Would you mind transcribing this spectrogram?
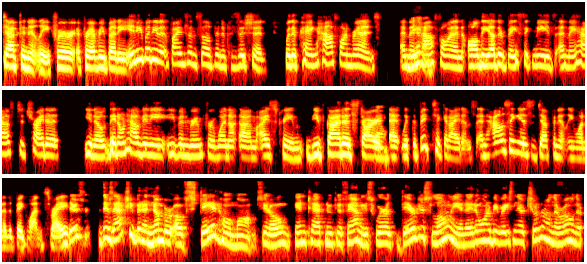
definitely for for everybody. Anybody that finds themselves in a position where they're paying half on rent and then yeah. half on all the other basic needs and they have to try to you know they don't have any even room for one um, ice cream you've got to start yeah. at, with the big ticket items and housing is definitely one of the big ones right there's there's actually been a number of stay-at-home moms you know intact nuclear families where they're just lonely and they don't want to be raising their children on their own they're,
